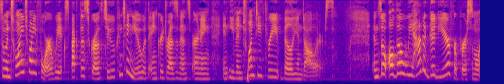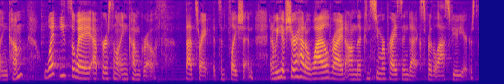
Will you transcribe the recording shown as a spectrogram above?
So in 2024, we expect this growth to continue, with Anchorage residents earning an even $23 billion. And so, although we had a good year for personal income, what eats away at personal income growth? That's right, it's inflation. And we have sure had a wild ride on the consumer price index for the last few years.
